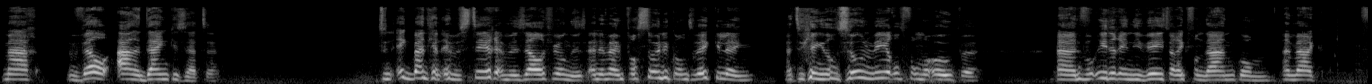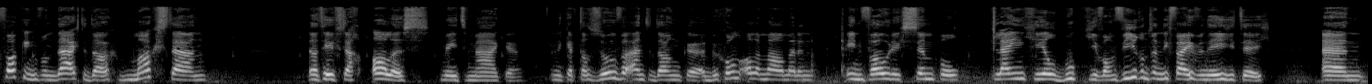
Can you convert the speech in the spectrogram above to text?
maar wel aan het denken zetten. Toen ik ben gaan investeren in mezelf, jongens, en in mijn persoonlijke ontwikkeling. En toen ging er zo'n wereld voor me open. En voor iedereen die weet waar ik vandaan kom en waar ik fucking vandaag de dag mag staan, dat heeft daar alles mee te maken. En ik heb daar zoveel aan te danken. Het begon allemaal met een eenvoudig, simpel, klein geel boekje van 24,95. En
